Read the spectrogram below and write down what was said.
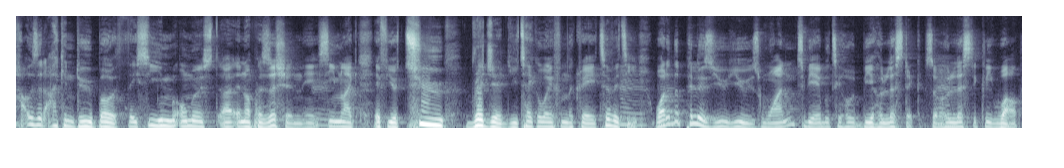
how is it I can do both? They seem almost uh, in opposition. They mm. seem like if you're too rigid, you take away from the creativity. Mm. What are the pillars you use? One, to be able to ho- be holistic, so mm. holistically well,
